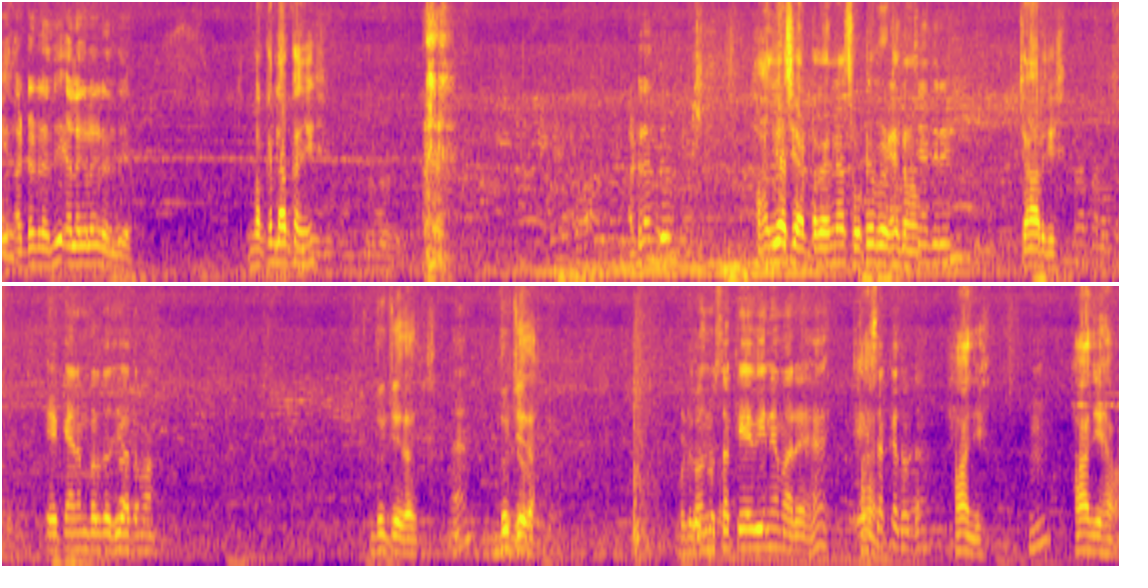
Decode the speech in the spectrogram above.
ਇਹ ਅੱਡ ਅੱਡ ਰਹਿੰਦੇ ਅਲੱਗ ਅਲੱਗ ਰਹਿੰਦੇ ਆ? ਮੈਂ ਇਕੱਲਾ ਕਾਂ ਜੀ। ਅੱਡ ਰਹਿੰਦੇ ਹੋ? ਹਾਂਜੀ ਅਸੀਂ ਅੱਡ ਰਹਿੰਦੇ ਹਾਂ ਛੋਟੇ ਬੇਟੇ ਕਿੰਨੇ ਬੱਚੇ ਨਾਲ ਤੇਰੇ? ਚਾਰ ਜੀ। ਇਹ ਕਿਆ ਨੰਬਰ ਦਾ ਸੀ ਆਤਮਾ? ਦੂਜੇ ਦਾ ਜੀ, ਹੈ? ਦੂਜੇ ਦਾ। ਤੁਹਾਨੂੰ ਸਕੇ ਵੀ ਨੇ ਮਾਰੇ ਹੈ? ਇਹ। ਸਕੇ ਤੁਹਾਡਾ? ਹਾਂਜੀ। ਹੂੰ? ਹਾਂਜੀ ਹਾਂ।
